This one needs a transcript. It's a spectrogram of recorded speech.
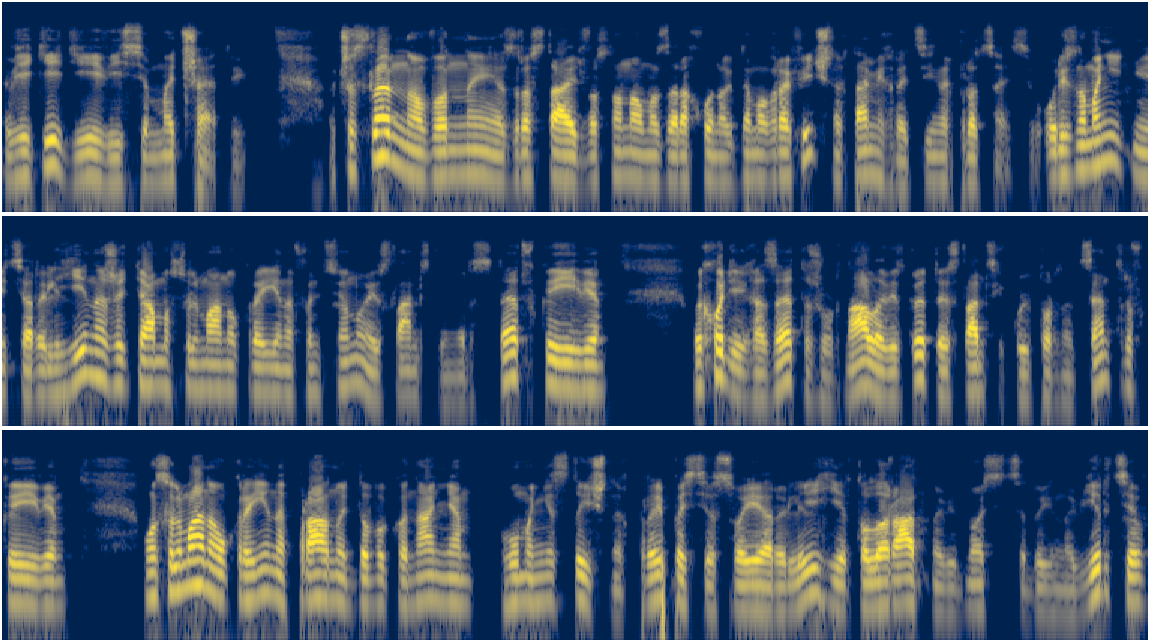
в якій діє вісім мечетей. Численно вони зростають в основному за рахунок демографічних та міграційних процесів. Урізноманітнюється релігійне життя мусульман України, функціонує Ісламський університет в Києві, виходять газети, журнали, відкрито Ісламський культурний центр в Києві. Мусульмани України прагнуть до виконання гуманістичних приписів своєї релігії, толерантно відносяться до іновірців.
